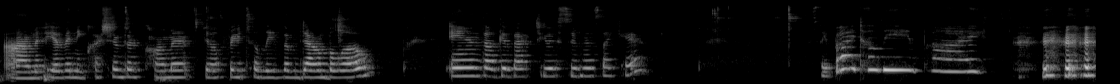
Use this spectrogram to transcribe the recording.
Um, if you have any questions or comments, feel free to leave them down below. And I'll get back to you as soon as I can. Say bye, Toby. Bye.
